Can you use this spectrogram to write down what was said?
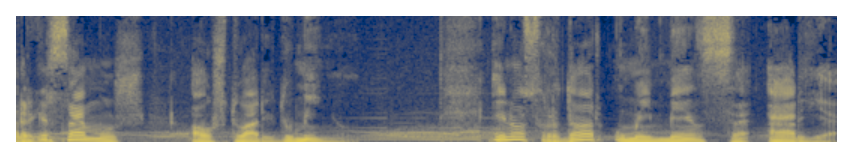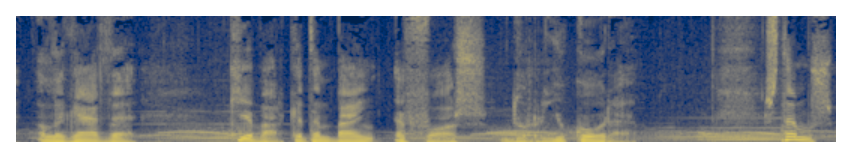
Regressamos ao estuário do Minho. Em nosso redor, uma imensa área alagada que abarca também a foz do Rio Coura. Estamos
